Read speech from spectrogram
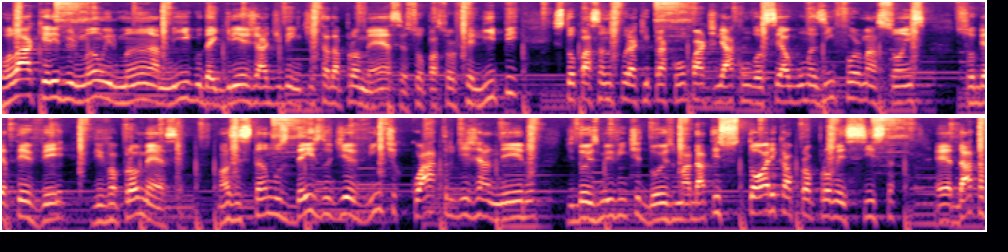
Olá, querido irmão, irmã, amigo da Igreja Adventista da Promessa. Eu sou o pastor Felipe. Estou passando por aqui para compartilhar com você algumas informações sobre a TV Viva Promessa. Nós estamos desde o dia 24 de janeiro de 2022, uma data histórica para a Promessista, é, data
